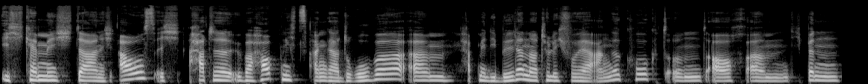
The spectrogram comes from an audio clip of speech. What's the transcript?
Ich kenne mich da nicht aus. Ich hatte überhaupt nichts an Garderobe. Ähm, habe mir die Bilder natürlich vorher angeguckt und auch ähm, ich bin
